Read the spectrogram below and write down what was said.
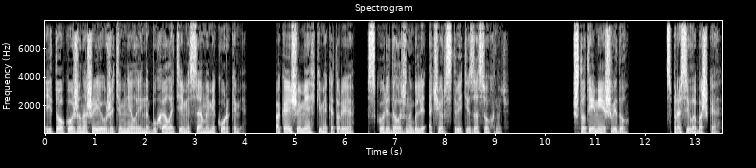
И то кожа на шее уже темнела и набухала теми самыми корками, пока еще мягкими, которые вскоре должны были очерстветь и засохнуть. «Что ты имеешь в виду?» — спросила башка.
